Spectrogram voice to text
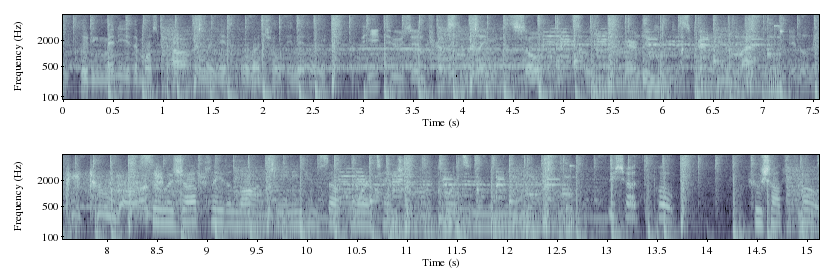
including many of the most powerful and influential in Italy. P2's interest in blaming the Soviets was primarily to discredit the left in Italy. P2 Lodge. So Agca played along, gaining himself more attention in the courts and in the media. Who shot the Pope? Who shot the Pope?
